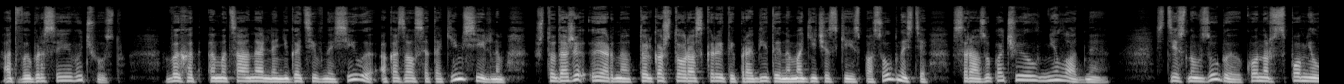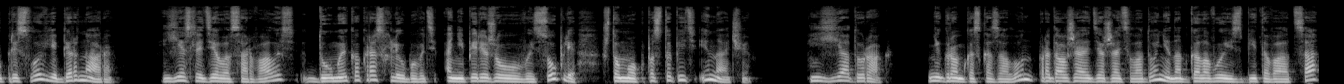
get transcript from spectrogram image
от выброса его чувств. Выход эмоционально негативной силы оказался таким сильным, что даже Эрна, только что раскрытый, пробитый на магические способности, сразу почуял неладное. Стиснув зубы, Конор вспомнил присловие Бернара. «Если дело сорвалось, думай, как расхлебывать, а не пережевывай сопли, что мог поступить иначе». «Я дурак», — негромко сказал он, продолжая держать ладони над головой избитого отца,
